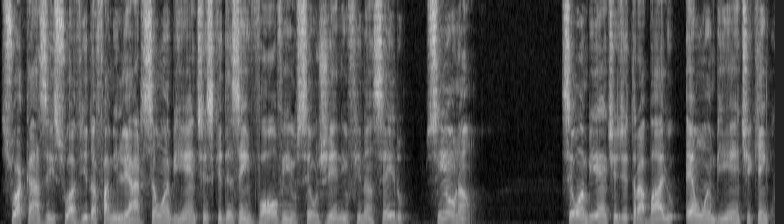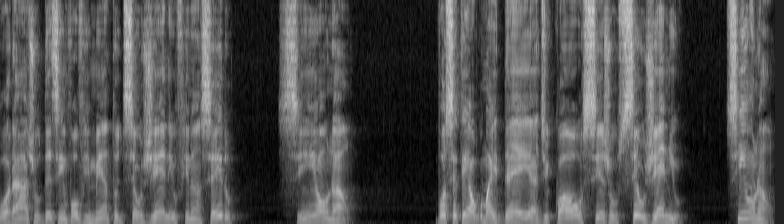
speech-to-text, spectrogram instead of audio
sua casa e sua vida familiar são ambientes que desenvolvem o seu gênio financeiro? Sim ou não? Seu ambiente de trabalho é um ambiente que encoraja o desenvolvimento de seu gênio financeiro? Sim ou não? Você tem alguma ideia de qual seja o seu gênio? Sim ou não?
